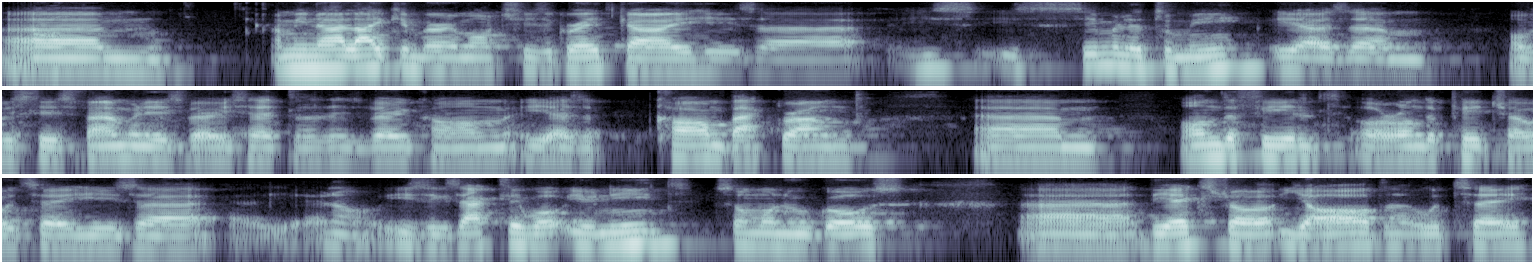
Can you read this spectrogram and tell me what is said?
Um, I mean, I like him very much. He's a great guy. He's uh, he's he's similar to me. He has um, obviously his family is very settled. He's very calm. He has a calm background um, on the field or on the pitch. I would say he's uh, you know he's exactly what you need. Someone who goes uh, the extra yard. I would say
